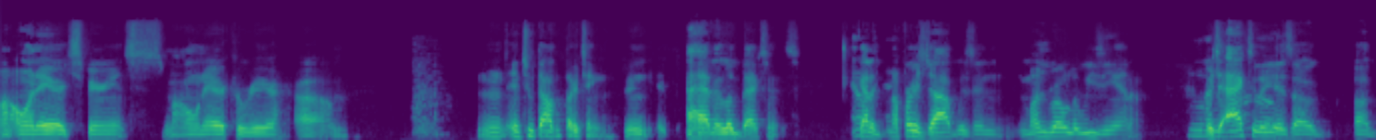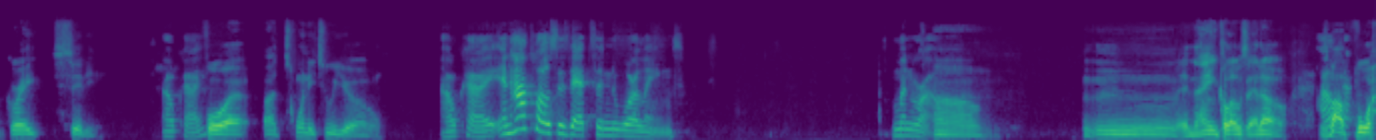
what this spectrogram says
my on air experience, my on air career um, in 2013. And I haven't looked back since. Okay. Got a, my first job was in Monroe, Louisiana, Monroe. which actually is a a great city. Okay. For a 22 year old. Okay, and how close is that to New Orleans? Monroe. Um, mm, and I ain't close at all. It's okay. about four,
